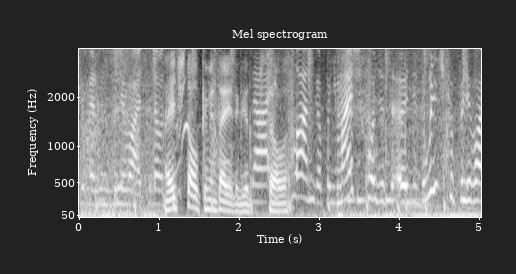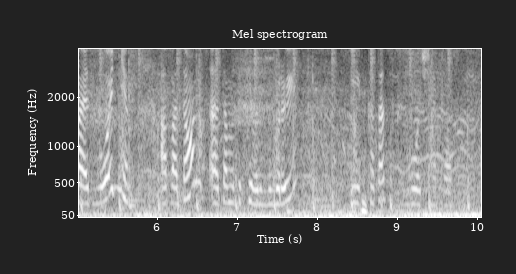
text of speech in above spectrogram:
примерно заливает. Когда вот А я читал комментарий, ты где-то Да, писала. из шланга, понимаешь, ходит э, дедулечка, поливает водник, а потом э, там вот такие вот бугры, и кататься как бы очень опасно.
